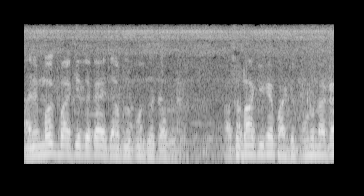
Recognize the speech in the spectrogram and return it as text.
आणि मग बाकीचं काय ते आपलं पुढचं चालू. आता बाकी काय फाटी फोडू नका.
